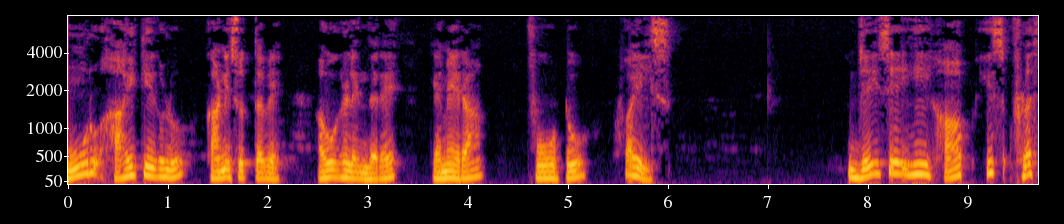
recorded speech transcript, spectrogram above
ಮೂರು ಆಯ್ಕೆಗಳು ಕಾಣಿಸುತ್ತವೆ ಅವುಗಳೆಂದರೆ ಕೆಮೆರಾ ಫೋಟೋ ಫೈಲ್ಸ್ जैसे ही आप इस प्लस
